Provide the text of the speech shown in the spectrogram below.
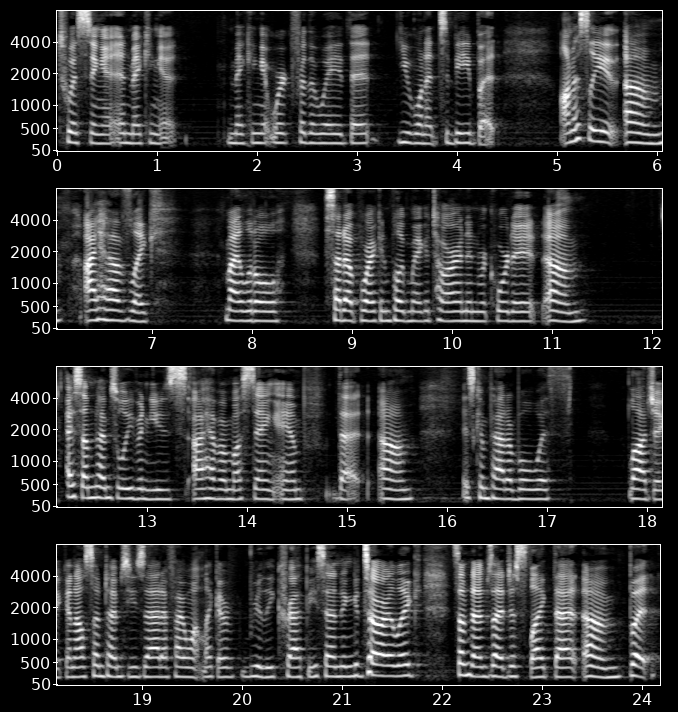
twisting it and making it making it work for the way that you want it to be. But honestly, um, I have like my little setup where I can plug my guitar in and record it. Um, I sometimes will even use. I have a Mustang amp that um, is compatible with Logic, and I'll sometimes use that if I want like a really crappy sounding guitar. Like sometimes I just like that. Um, but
